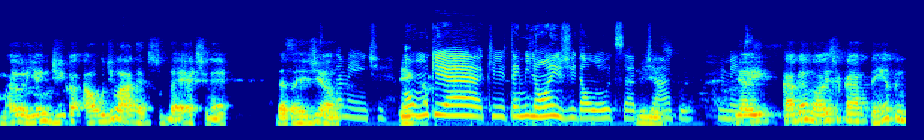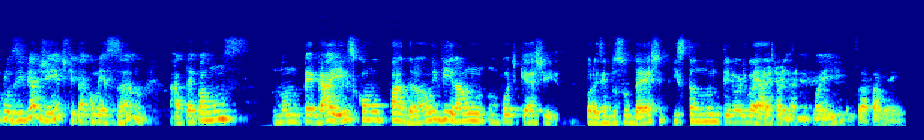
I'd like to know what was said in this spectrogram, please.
maioria indica algo de lá, né? Do Sudeste, né? Dessa região. Exatamente. E, Ou um que, é, que tem milhões de downloads, sabe? Isso. Já por, por. E aí cabe a nós ficar atento, inclusive a gente que está começando, até para não, não pegar eles como padrão e virar um, um podcast por exemplo, do Sudeste, estando no interior de Goiás, por exemplo. Aí, Exatamente.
